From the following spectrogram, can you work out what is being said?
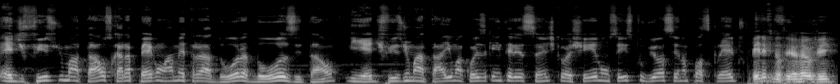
É difícil de matar, os caras pegam lá a metralhadora, 12 e tal, e é difícil de matar. E uma coisa que é interessante que eu achei, eu não sei se tu viu a cena pós-crédito. Bem no finalzinho, eu vi.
